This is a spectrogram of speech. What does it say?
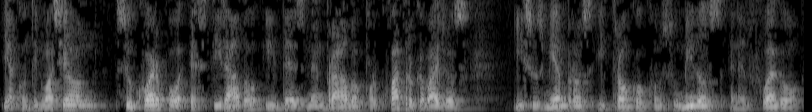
y a continuación su cuerpo estirado y desmembrado por cuatro caballos, y sus miembros y tronco consumidos en el fuego,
